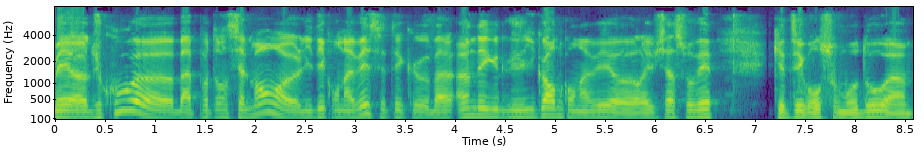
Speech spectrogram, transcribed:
Mais euh, du coup, euh, bah, potentiellement, euh, l'idée qu'on avait, c'était que bah, un des les licornes qu'on avait euh, réussi à sauver, qui était grosso modo un,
